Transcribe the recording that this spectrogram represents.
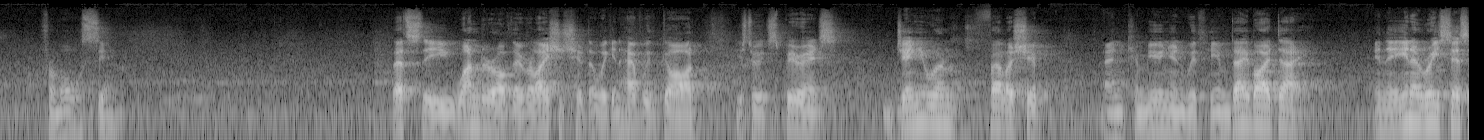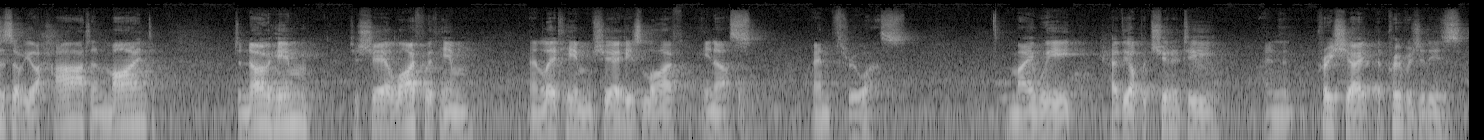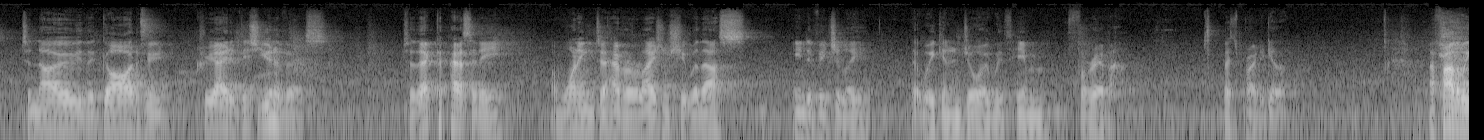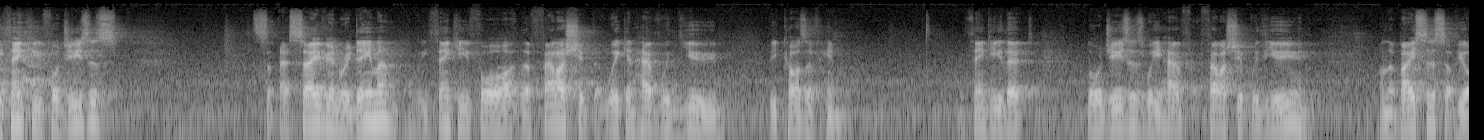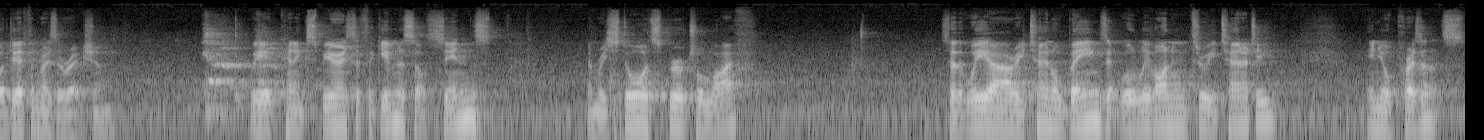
from all sin. That's the wonder of the relationship that we can have with God, is to experience genuine fellowship and communion with Him day by day in the inner recesses of your heart and mind, to know Him, to share life with Him, and let Him share His life in us and through us. May we have the opportunity and appreciate the privilege it is to know the God who created this universe to that capacity of wanting to have a relationship with us individually that we can enjoy with Him forever. Let's pray together. Our Father, we thank you for Jesus, our Saviour and Redeemer. We thank you for the fellowship that we can have with you because of Him. We thank you that, Lord Jesus, we have fellowship with you on the basis of your death and resurrection. We can experience the forgiveness of sins and restored spiritual life so that we are eternal beings that will live on in, through eternity in your presence.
